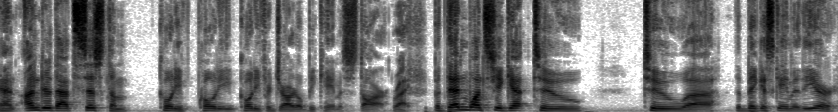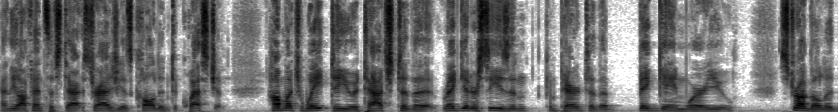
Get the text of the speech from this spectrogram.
And under that system, Cody Cody Cody Fajardo became a star. Right. But then once you get to to uh, the biggest game of the year and the offensive sta- strategy is called into question, how much weight do you attach to the regular season compared to the big game where you struggled? It,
